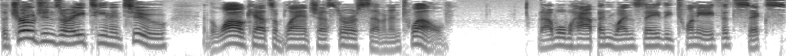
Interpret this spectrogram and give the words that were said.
The Trojans are 18 and 2, and the Wildcats of Blanchester are 7 and 12. That will happen Wednesday, the 28th at 6,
